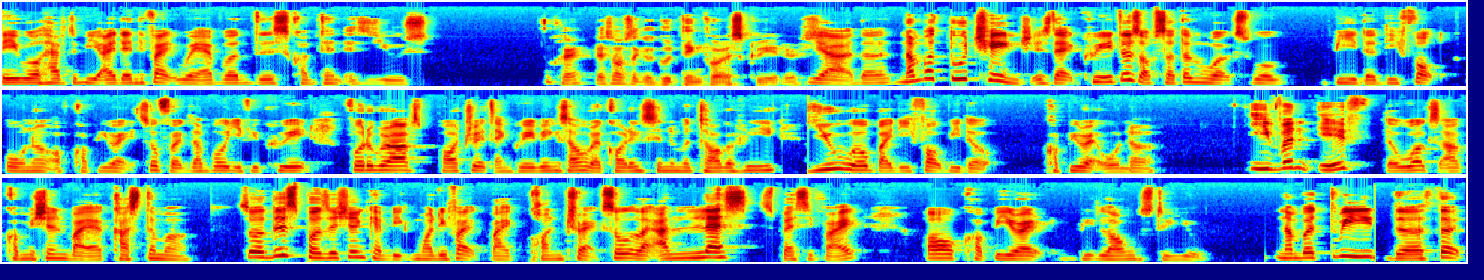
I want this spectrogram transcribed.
they will have to be identified wherever this content is used. Okay, that sounds like a good thing for us creators. Yeah, the number two change is that creators of certain works will be the default owner of copyright. So, for example, if you create photographs, portraits, engravings, sound recording, cinematography, you will by default be the copyright owner, even if the works are commissioned by a customer. So, this position can be modified by contract. So, like, unless specified, all copyright belongs to you. Number three, the third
